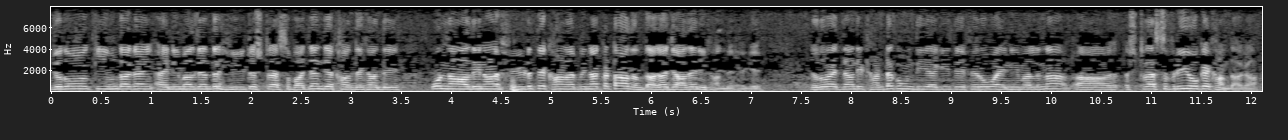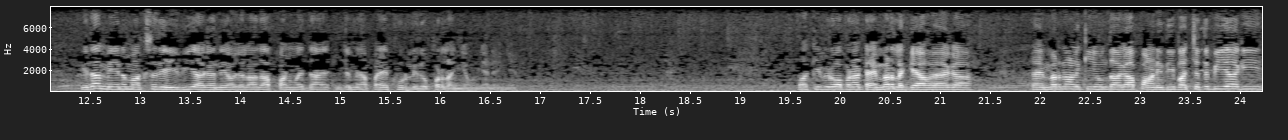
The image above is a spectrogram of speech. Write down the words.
ਜਦੋਂ ਕੀ ਹੁੰਦਾਗਾ ਐਨੀਮਲ ਦੇ ਅੰਦਰ ਹੀਟ ਸਟ੍ਰੈਸ ਵੱਧ ਜਾਂਦੀ ਹੈ ਖਾਂਦੇ ਖਾਂਦੇ, ਉਹ ਨਾਲ ਦੀ ਨਾਲ ਫੀਡ ਤੇ ਖਾਣਾ ਪੀਣਾ ਘਟਾ ਦਿੰਦਾਗਾ, ਜ਼ਿਆਦਾ ਨਹੀਂ ਖਾਂਦੇ ਹੈਗੇ। ਜਦੋਂ ਇਦਾਂ ਦੀ ਠੰਡਕ ਹੁੰਦੀ ਹੈਗੀ ਤੇ ਫਿਰ ਉਹ ਐਨੀਮਲ ਨਾ ਸਟ੍ਰੈਸ ਫ੍ਰੀ ਹੋ ਕੇ ਖਾਂਦਾਗਾ। ਇਹਦਾ ਮੇਨ ਮਕਸਦ ਇਹ ਵੀ ਆਗਾ ਨਿਊਜ਼ਲਾਂ ਦਾ ਆਪਾਂ ਨੂੰ ਇਦਾਂ ਜਿਵੇਂ ਆਪਾਂ ਇਹ ਖੁਰਲੀ ਦੇ ਉੱਪਰ ਲਾਈਆਂ ਹੋਈਆਂ ਨੇਗੀਆਂ ਬਾਕੀ ਵੀਰੋ ਆਪਣਾ ਟਾਈਮਰ ਲੱਗਿਆ ਹੋਇਆ ਹੈਗਾ। ਟਾਈਮਰ ਨਾਲ ਕੀ ਹੁੰਦਾ ਹੈਗਾ, ਪਾਣੀ ਦੀ ਬਚਤ ਵੀ ਹੈਗੀ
